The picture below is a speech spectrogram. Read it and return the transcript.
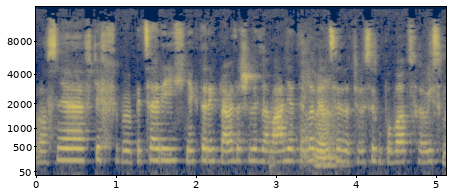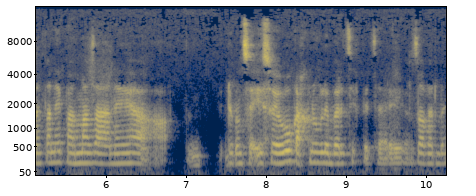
Vlastně v těch pizzeriích některých právě začali zavádět tyhle mm-hmm. věci, začali si kupovat sojové smetany, parmazány a, a dokonce i sojovou kachnu v Liberci v pizzerii zavedli.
